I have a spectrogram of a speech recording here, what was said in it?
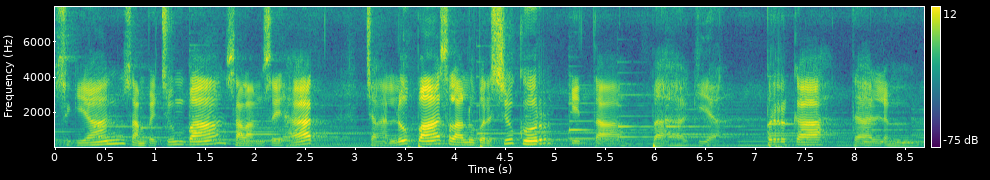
Sekian, sampai jumpa. Salam sehat. Jangan lupa selalu bersyukur, kita bahagia. Berkah dalam.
